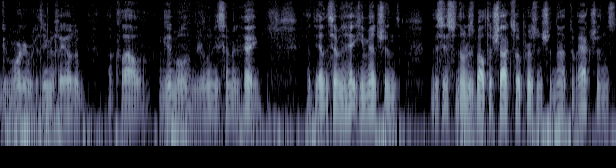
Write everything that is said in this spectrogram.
Good morning. We're continuing Chayei Adam Aklal Gimel Yerluni Siman Hey. At the end of Siman Hey, he mentioned this is known as Baltashak, so a person should not do actions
